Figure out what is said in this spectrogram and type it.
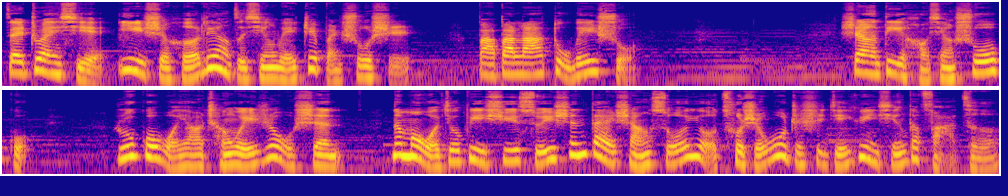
在撰写《意识和量子行为》这本书时，芭芭拉·杜威说：“上帝好像说过，如果我要成为肉身，那么我就必须随身带上所有促使物质世界运行的法则。”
